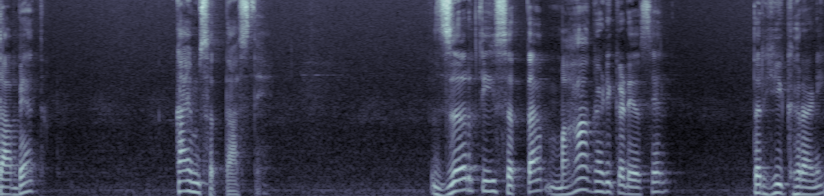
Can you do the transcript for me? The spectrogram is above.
ताब्यात कायम सत्ता असते. जर ती सत्ता महाआघाडीकडे असेल तर ही घराणी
